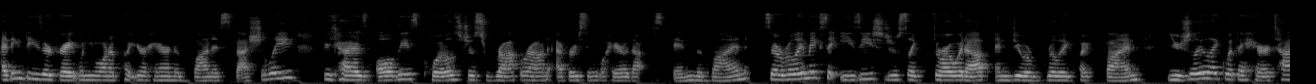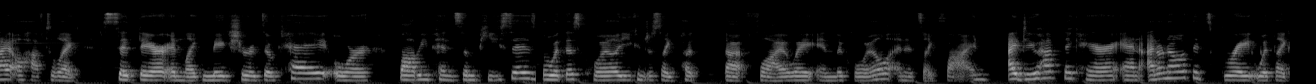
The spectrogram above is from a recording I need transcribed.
I think these are great when you want to put your hair in a bun especially because all these coils just wrap around every single hair that's in the bun. So it really makes it easy to just like throw it up and do a really quick bun. Usually like with a hair tie, I'll have to like sit there and like make sure it's okay or bobby pin some pieces. But with this coil, you can just like put that flyaway in the coil and it's like fine. I do have thick hair and I don't know if it's great with like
